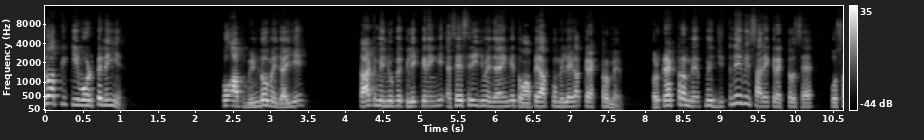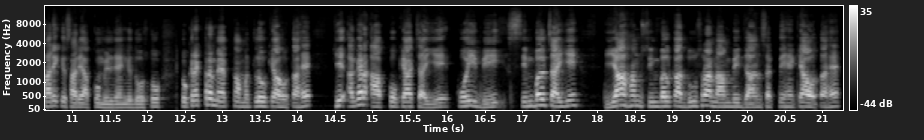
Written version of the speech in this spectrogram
जो आपके कीबोर्ड पे नहीं है तो आप विंडो में जाइए स्टार्ट मेन्यू पे क्लिक करेंगे एसेसरीज में जाएँगे तो वहाँ पे आपको मिलेगा करेक्टर मैप और करेक्टर मैप में जितने भी सारे करेक्टर्स है, वो सारे के सारे आपको मिल जाएँगे दोस्तों. तो करेक्टर मैप का मतलब क्या होता है कि अगर आपको क्या चाहिए, कोई भी सिंबल चाहिए, या हम सिंबल का दूसरा नाम भी जान सकते हैं, क्या होता है?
